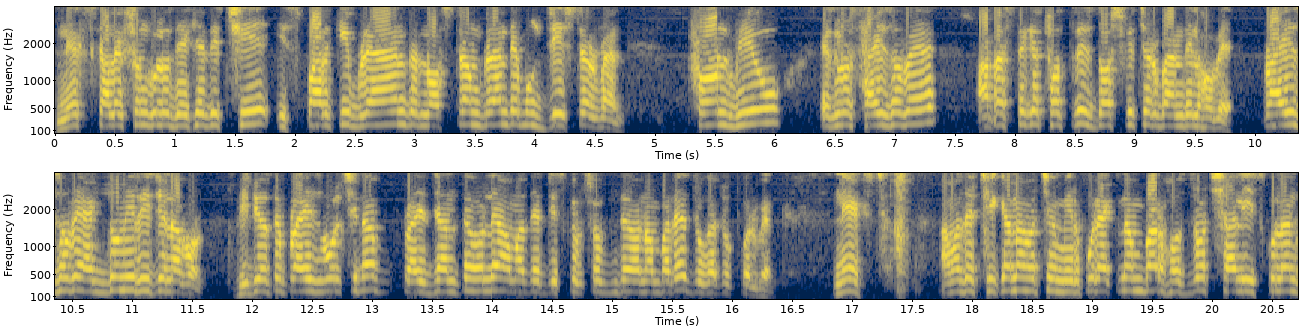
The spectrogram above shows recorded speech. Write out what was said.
নেক্সট কালেকশনগুলো দেখে দিচ্ছি। স্পার্কি ব্র্যান্ড নস্টাম ব্র্যান্ড এবং G Star brand front view এগুলোর সাইজ হবে আঠাশ থেকে ছত্রিশ, দশ পিচের বান্ডেল হবে। প্রাইস হবে একদমই রিজনেবল ভিডিওতে প্রাইস বলছি না প্রাইস জানতে হলে আমাদের ডিসক্রিপশন দেওয়া নাম্বারে যোগাযোগ করবেন। নেক্সট আমাদের ঠিকানা হচ্ছে মিরপুর এক নাম্বার, হজরত শালী স্কুল অ্যান্ড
